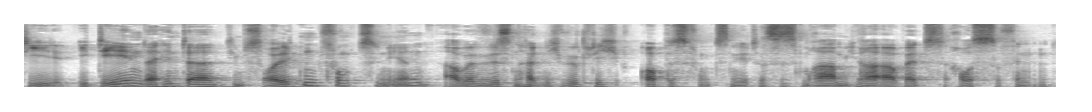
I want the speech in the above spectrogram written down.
die Ideen dahinter, die sollten funktionieren, aber wir wissen halt nicht wirklich, ob es funktioniert. Das ist im Rahmen ihrer Arbeit rauszufinden.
